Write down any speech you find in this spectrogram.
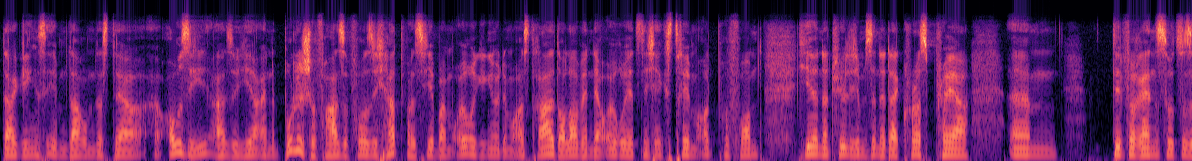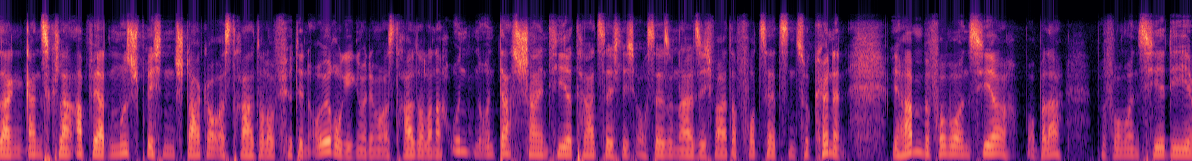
Da ging es eben darum, dass der Aussie also hier eine bullische Phase vor sich hat, was hier beim Euro gegenüber dem Austral-Dollar, wenn der Euro jetzt nicht extrem outperformt, hier natürlich im Sinne der Cross-Prayer ähm, Differenz sozusagen ganz klar abwerten muss, sprich ein starker Australdollar führt den Euro gegenüber dem Australdollar nach unten und das scheint hier tatsächlich auch saisonal sich weiter fortsetzen zu können. Wir haben, bevor wir uns hier, hoppala, bevor wir uns hier die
